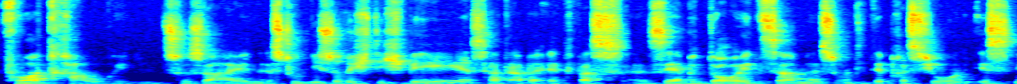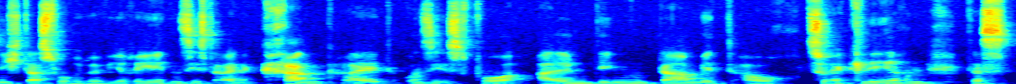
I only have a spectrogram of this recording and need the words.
Vortraurigen zu sein. Es tut nicht so richtig weh, es hat aber etwas äh, sehr Bedeutsames und die Depression ist nicht das, worüber wir reden. Sie ist eine Krankheit und sie ist vor allen Dingen damit auch zu erklären, dass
